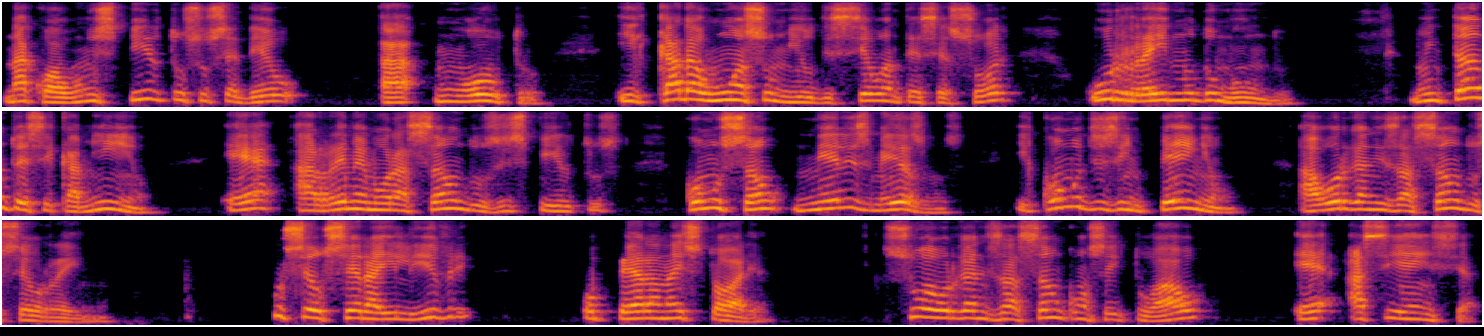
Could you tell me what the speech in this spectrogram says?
na qual um espírito sucedeu a um outro, e cada um assumiu de seu antecessor o reino do mundo. No entanto, esse caminho é a rememoração dos espíritos como são neles mesmos e como desempenham a organização do seu reino. O seu ser aí livre opera na história. Sua organização conceitual é a ciência,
